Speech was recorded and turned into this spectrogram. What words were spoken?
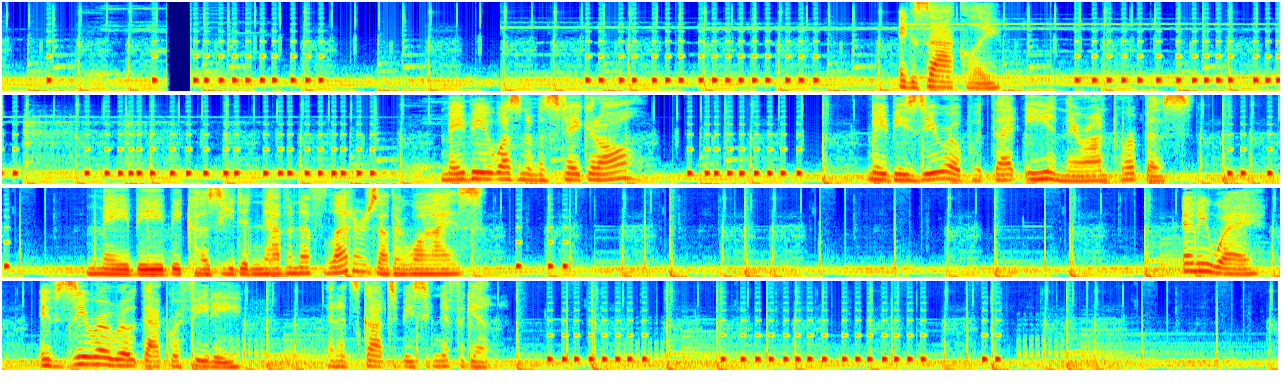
Exactly. Maybe it wasn't a mistake at all. Maybe Zero put that E in there on purpose. Maybe because he didn't have enough letters otherwise. Anyway, if Zero wrote that graffiti, then it's got to be significant.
